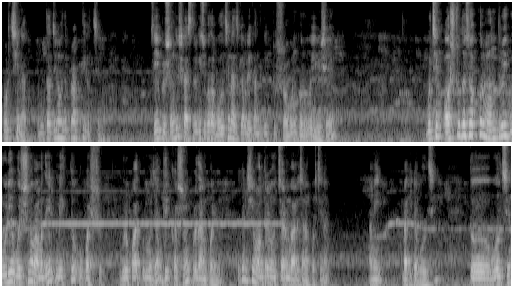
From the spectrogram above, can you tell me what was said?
করছি না এবং তার জন্য আমাদের প্রাপ্তি হচ্ছে না। সেই প্রসঙ্গে শাস্ত্র কিছু কথা বলছেন, আজকে আমরা এখান থেকে একটু শ্রবণ করব এই বিষয়ে। বলছেন অষ্টদশ অক্ষর মন্ত্রই গৌড়ীয় বৈষ্ণব আমাদের নিত্য উপাস্য। গুরুপাদ পূর্ণজা দীক্ষার সময় প্রদান করেন। এখানে সেই মন্ত্র আমি উচ্চারণ বা আলোচনা করছি না। আমি বাকিটা বলছি। তো বলছেন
